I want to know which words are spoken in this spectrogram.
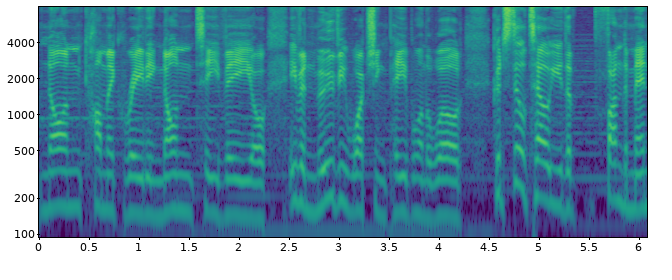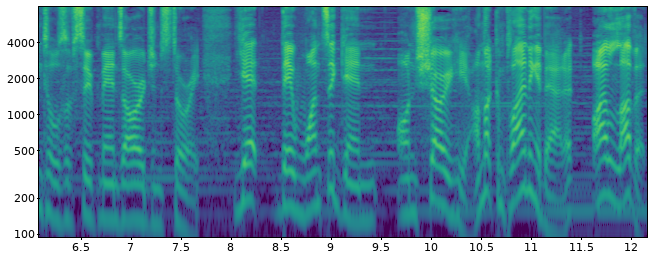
non comic reading, non TV, or even movie watching people in the world could still tell you the fundamentals of Superman's origin story. Yet they're once again on show here. I'm not complaining about it. I love it.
